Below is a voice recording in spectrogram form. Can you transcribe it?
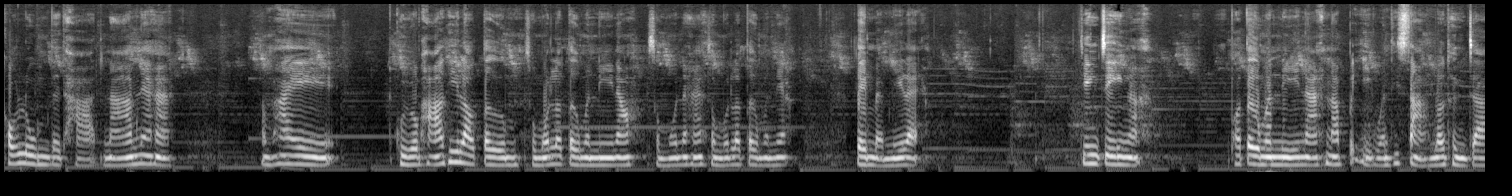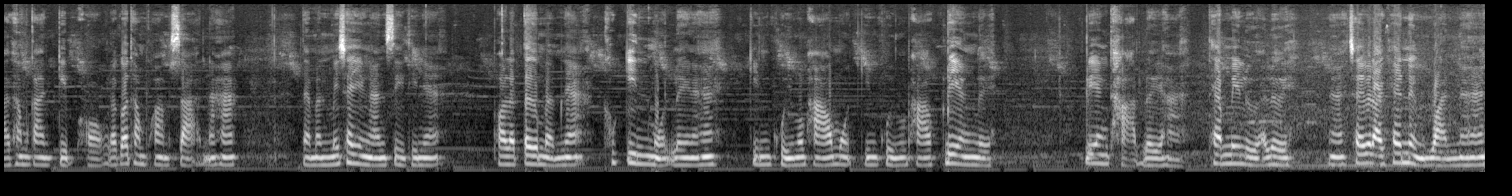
เขาลุมแต่ถาดน้ำเนี่ยค่ะทำให้ขุยมะพร้าวที่เราเติม สมมติเราเติมวันนี้เนาะสมมตินะคะสมมติเราเติมวันเนี้ยเต็มแบบนี้แหละ จริงๆอะ่ะพอเติมวันนี้นะนับไปอีกวันที่สามเราถึงจะทำการเก็บออกแล้วก็ทำความสะอาดนะคะ แต่มันไม่ใช่อย่างนั้นสิทีเนี้ยพอเราเติมแบบเนี้ยเขากินหมดเลยนะฮะกินขุยมะพร้าวหมด กินขุยมะพร้าวเกลี้ยงเลย เกลี้ยงถาดเลยค่ะแทบไม่เหลือเลยนะใช้เวลาแค่หนึ่งวันนะฮะ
